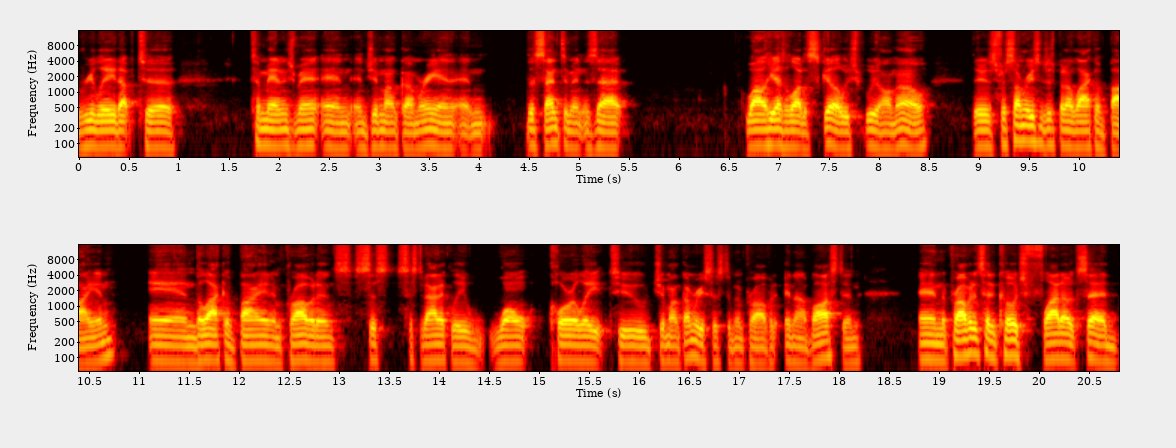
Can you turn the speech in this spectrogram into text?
relayed up to to management and, and Jim Montgomery. And, and the sentiment is that while he has a lot of skill, which we all know, there's for some reason just been a lack of buy-in. And the lack of buy-in in Providence sy- systematically won't correlate to Jim Montgomery's system in Providence in uh, Boston. And the Providence head coach flat out said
